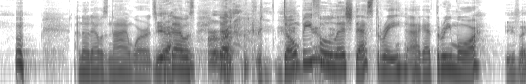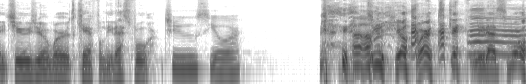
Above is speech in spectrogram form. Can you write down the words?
I know that was nine words, Yeah. but that was that, don't be foolish. That's three. I got three more. He's like, choose your words carefully. That's four. Choose your. Choose your words carefully. That's four.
